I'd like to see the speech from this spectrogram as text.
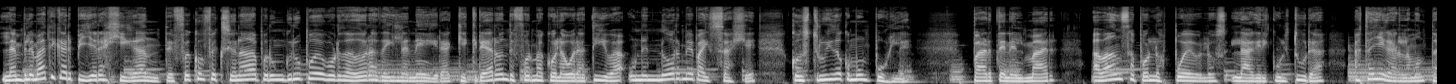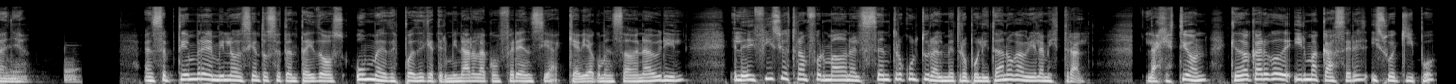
La emblemática arpillera gigante fue confeccionada por un grupo de bordadoras de Isla Negra que crearon de forma colaborativa un enorme paisaje construido como un puzzle. Parte en el mar, avanza por los pueblos, la agricultura, hasta llegar a la montaña. En septiembre de 1972, un mes después de que terminara la conferencia, que había comenzado en abril, el edificio es transformado en el Centro Cultural Metropolitano Gabriela Mistral. La gestión quedó a cargo de Irma Cáceres y su equipo,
